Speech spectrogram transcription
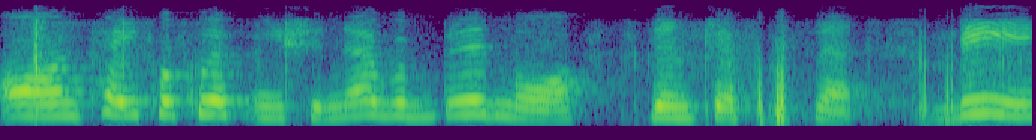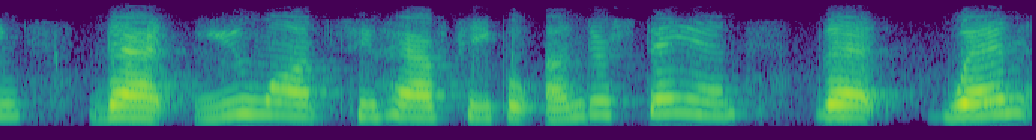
on pay per click, you should never bid more than fifty cents. Being that you want to have people understand that when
